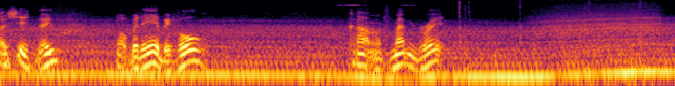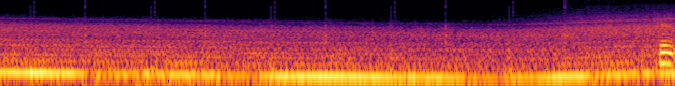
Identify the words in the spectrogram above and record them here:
This is new. Not been here before. Can't remember it. Good.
